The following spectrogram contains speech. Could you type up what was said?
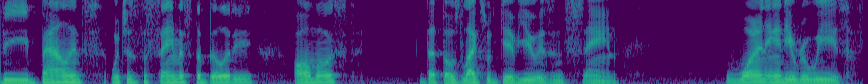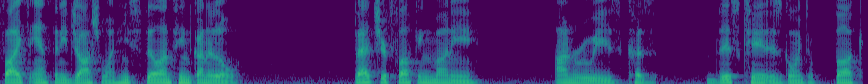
the balance, which is the same as stability almost, that those legs would give you is insane. When Andy Ruiz fights Anthony Joshua and he's still on Team Canelo, bet your fucking money on Ruiz because this kid is going to fuck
